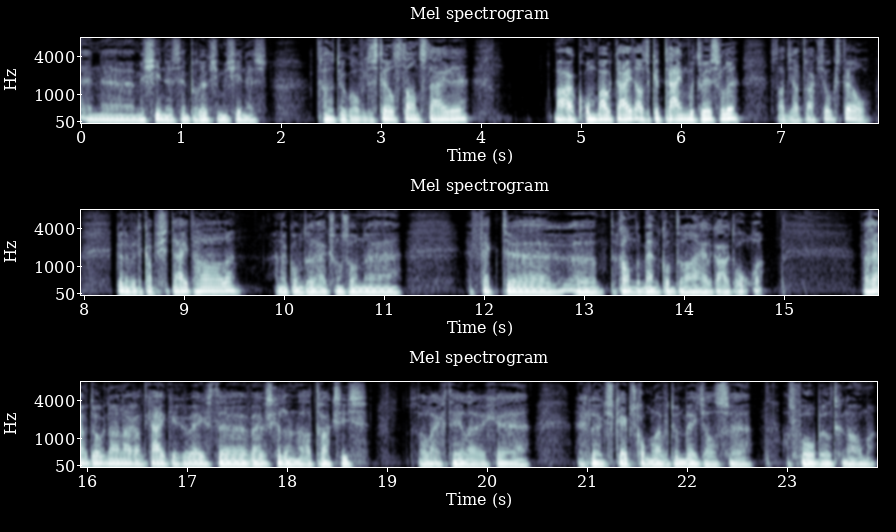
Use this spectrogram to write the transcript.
in machines, in productiemachines. Het gaat natuurlijk over de stilstandstijden. Maar ook ombouwtijd, als ik een trein moet wisselen, staat die attractie ook stil. Kunnen we de capaciteit halen? En dan komt er eigenlijk zo'n zo'n uh, effect, uh, rendement komt er dan eigenlijk uitrollen. Daar zijn we ook naar, naar aan het kijken geweest bij verschillende attracties. Dat is wel echt heel erg, echt leuk. Escape hebben we toen een beetje als, als voorbeeld genomen.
